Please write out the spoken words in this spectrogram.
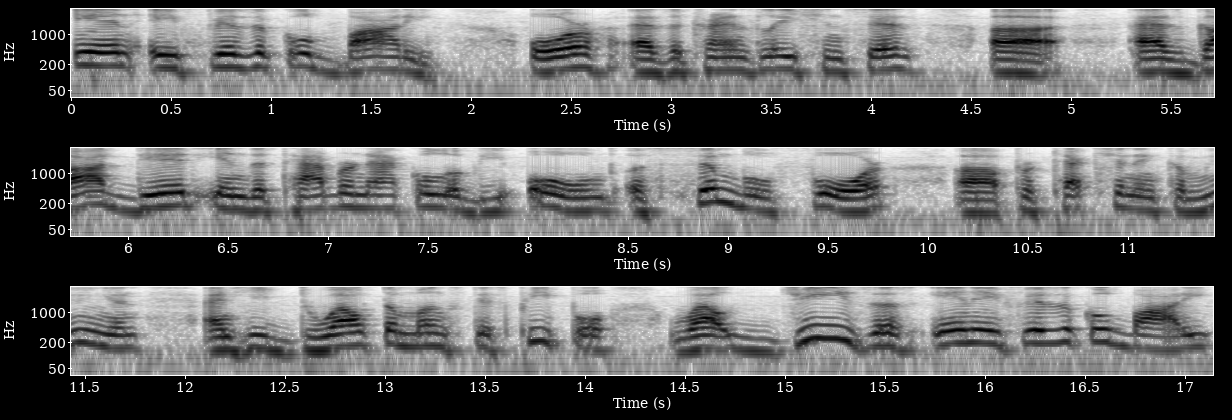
in a physical body. Or, as the translation says, uh, as God did in the tabernacle of the old, a symbol for uh, protection and communion, and he dwelt amongst his people. While Jesus, in a physical body,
